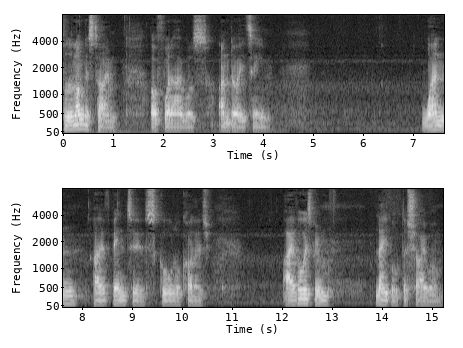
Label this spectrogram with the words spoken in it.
For the longest time of when I was under 18 when I've been to school or college I've always been labelled the shy one.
